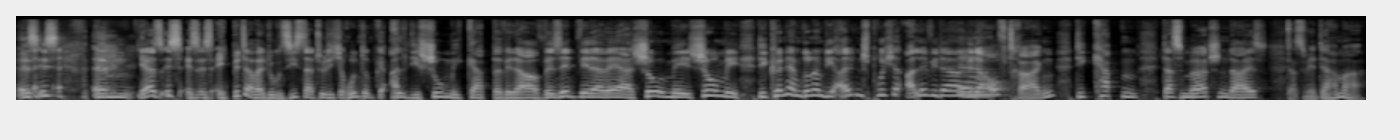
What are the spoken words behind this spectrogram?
Es ist, ähm, ja, es ist, es ist echt bitter, weil du siehst natürlich rund um alle die Schumi-Kappe wieder auf. Wir sind wieder wer? Schumi, Schumi. Die können ja im Grunde genommen die alten Sprüche alle wieder, ja. wieder auftragen. Die Kappen, das Merchandise. Das wird der Hammer.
